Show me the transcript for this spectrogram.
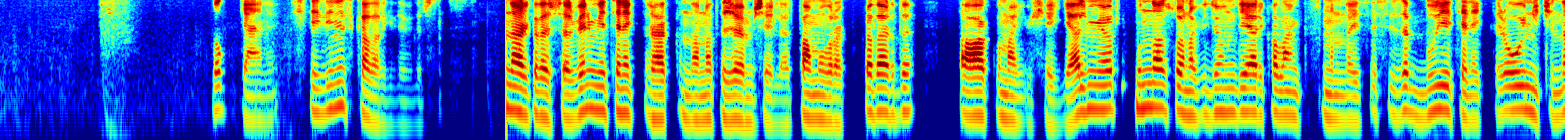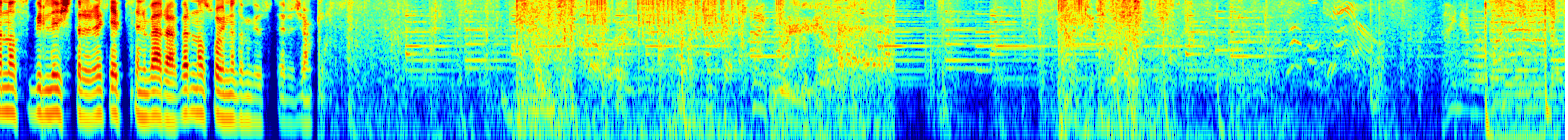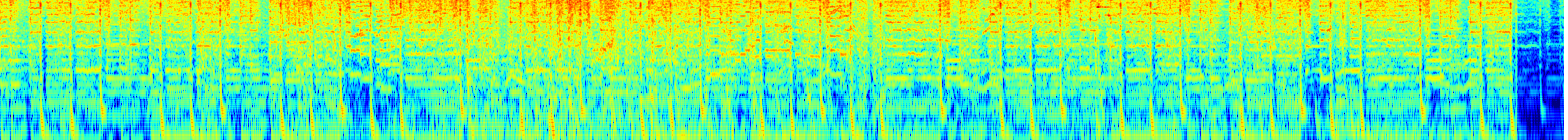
Yok yani istediğiniz kadar gidebilirsiniz. Şimdi arkadaşlar benim yetenekleri hakkında anlatacağım şeyler tam olarak bu kadardı. Daha aklıma bir şey gelmiyor. Bundan sonra videonun diğer kalan kısmında ise size bu yetenekleri oyun içinde nasıl birleştirerek hepsini beraber nasıl oynadım göstereceğim.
